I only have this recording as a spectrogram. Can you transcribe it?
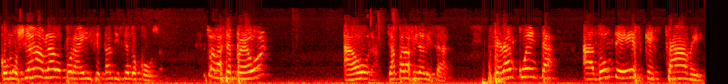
como se han hablado por ahí, se están diciendo cosas, esto va a ser peor. Ahora, ya para finalizar, se dan cuenta a dónde es que cabe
